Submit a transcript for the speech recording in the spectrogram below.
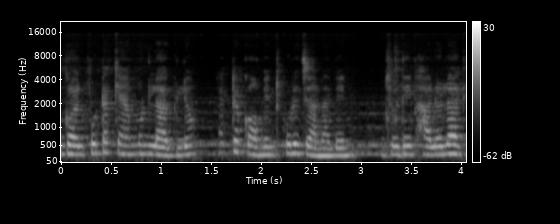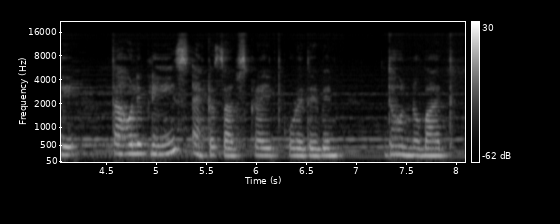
গল্পটা কেমন লাগল, একটা কমেন্ট করে জানাবেন। যদি ভালো লাগে, তাহলে প্লিজ একটা সাবস্ক্রাইব করে দেবেন। ধন্যবাদ।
